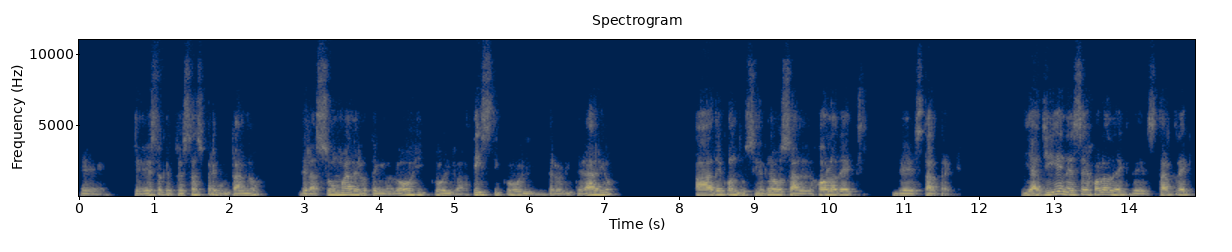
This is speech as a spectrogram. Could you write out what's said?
eh, de esto que tú estás preguntando, de la suma de lo tecnológico y lo artístico y de lo literario, ha de conducirnos al holodeck de Star Trek. Y allí en ese holodeck de Star Trek,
